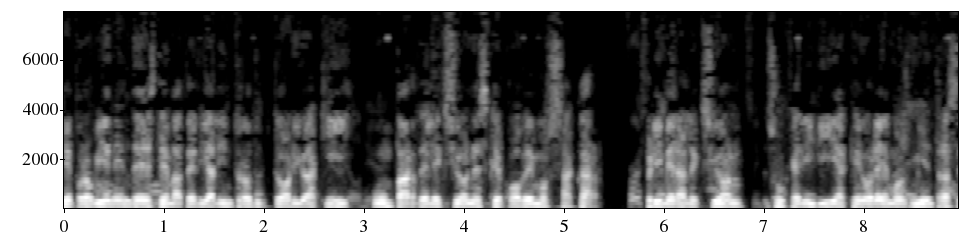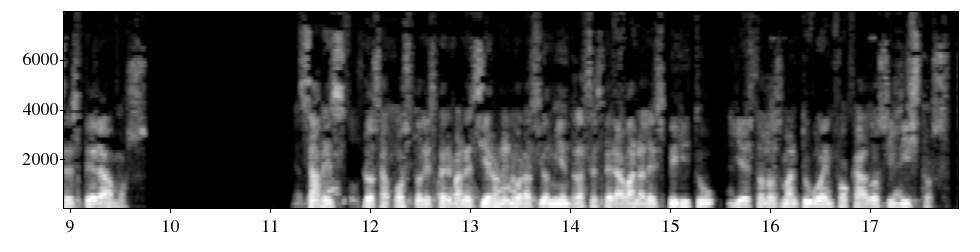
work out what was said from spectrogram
que provienen de este material introductorio aquí, un par de lecciones que podemos sacar. Primera lección, sugeriría que oremos mientras esperamos. Sabes, los apóstoles permanecieron en oración mientras esperaban al Espíritu, y esto los mantuvo enfocados y listos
